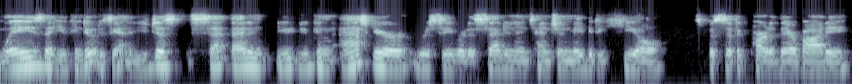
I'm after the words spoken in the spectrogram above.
ways that you can do it is yeah, you just set that in. You you can ask your receiver to set an intention, maybe to heal specific part of their body,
